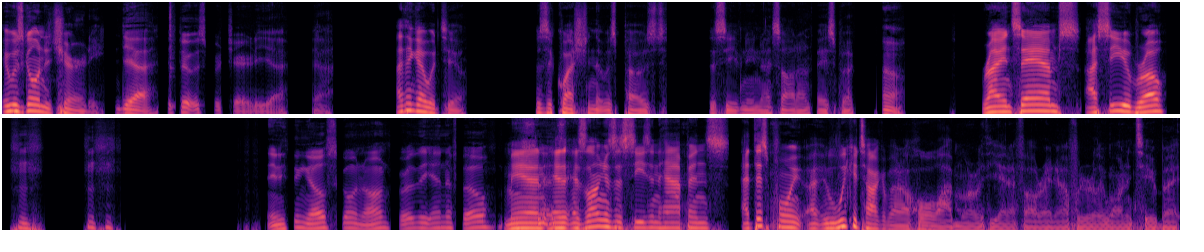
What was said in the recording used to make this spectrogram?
It was going to charity. Yeah, if it was for charity, yeah. Yeah, I think I would too. It was a question that was posed this evening. I saw it on Facebook. Oh. Ryan Sams, I see you, bro. Anything else going on for the NFL? Man, Besides- as long as the season happens, at this point, uh, we could talk about a whole lot more with the NFL right now if we really wanted to. But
